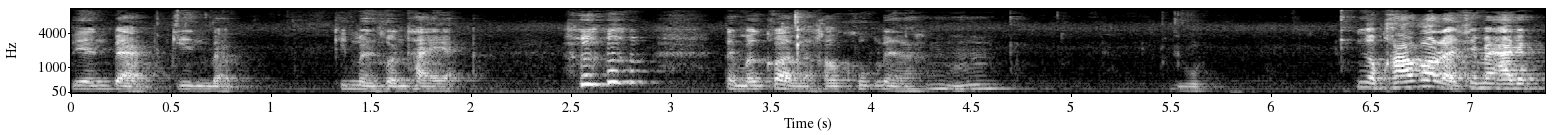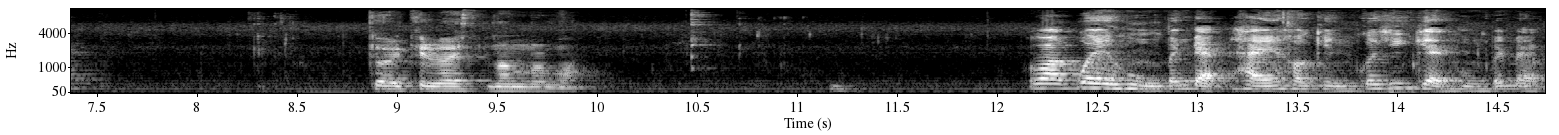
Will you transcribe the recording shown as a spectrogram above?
เรียนแบบกินแบบ กินเหมือนคนไทยอะ แต่เมื่อก่อนนะเขาคลุกเลยนะ God. กินกับข้าวก็อร่อยใช่ไหมอาริฟ Turkey rice number one. เพราะว่ากล้วยหุงเป็นแบบไทยให้เขากิน กล้วยขี้เกียจหุงเป็นแบบ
